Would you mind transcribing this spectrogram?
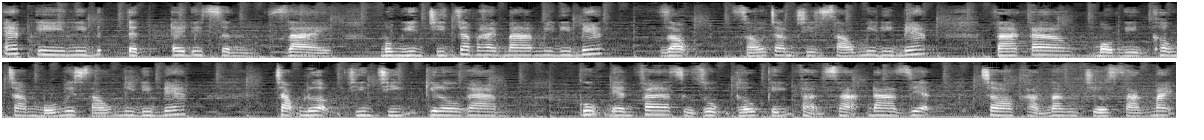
FE Limited Edition dài 1923mm, rộng 696mm và cao 1046mm, trọng lượng 99kg. Cụm đèn pha sử dụng thấu kính phản xạ đa diện cho khả năng chiếu sáng mạnh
